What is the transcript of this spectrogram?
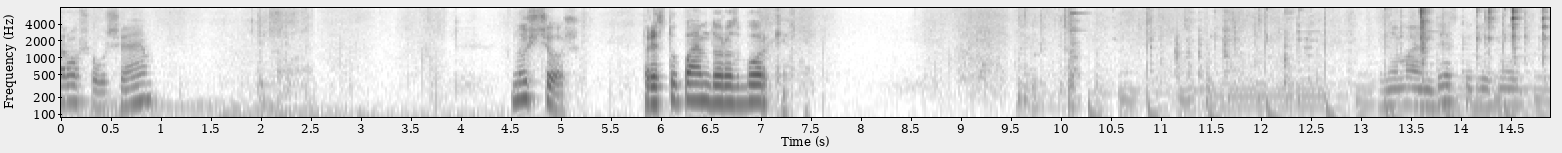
Хороша УШМ. Ну що ж, приступаємо до розборки. Знімаємо диск від Знімаємо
